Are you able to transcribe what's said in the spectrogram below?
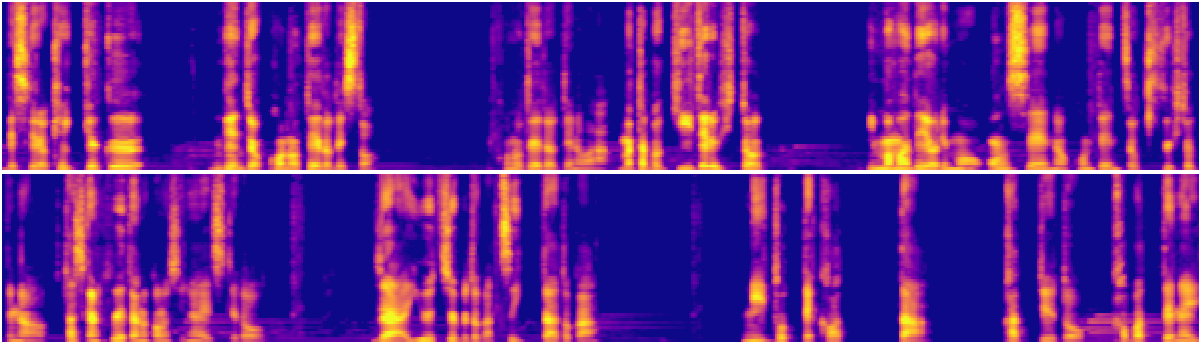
ですけど、結局、現状この程度ですと。この程度っていうのは、まあ多分聞いてる人今までよりも音声のコンテンツを聞く人っていうのは確かに増えたのかもしれないですけど、じゃあ YouTube とか Twitter とかにとって変わったかっていうと変わってない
